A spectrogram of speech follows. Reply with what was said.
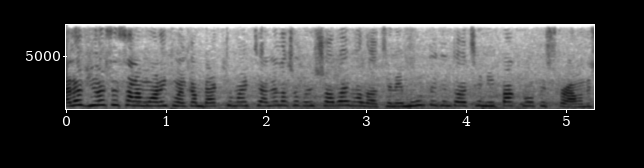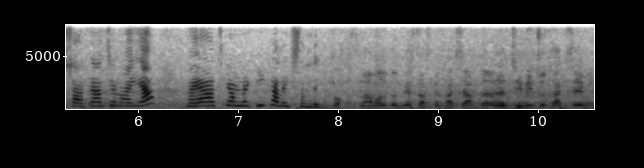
হ্যালো ভিউয়ার্স আসসালামু আলাইকুম। Welcome back to my channel আশা করি সবাই ভালো আছেন। এই মুহূর্তে কিন্তু আছে নিপাক ক্লোথ স্টোর আমাদের সাথে আছে ভাইয়া। ভাইয়া আজকে আমরা কি কালেকশন দেখব? আসসালামু আলাইকুম বেশ আজকে থাকছে আপনার জিমিচু থাকছে এবং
